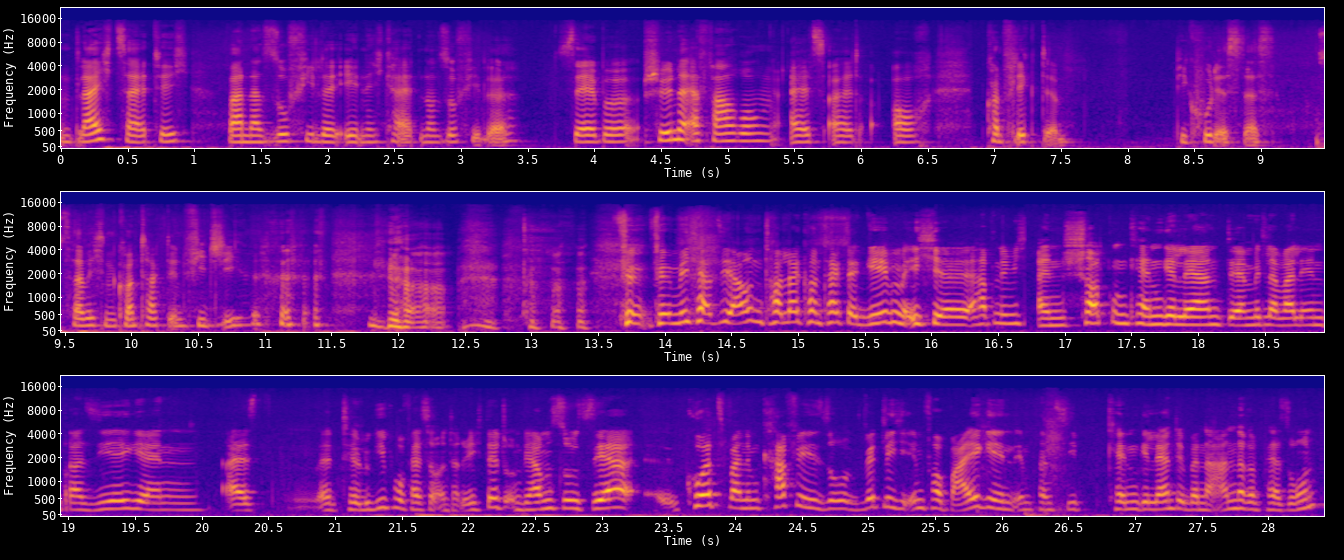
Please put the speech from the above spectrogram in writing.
Und gleichzeitig waren da so viele Ähnlichkeiten und so viele selbe schöne Erfahrungen als halt auch Konflikte. Wie cool ist das? Jetzt habe ich einen Kontakt in Fiji. ja. für, für mich hat sich auch ein toller Kontakt ergeben. Ich äh, habe nämlich einen Schotten kennengelernt, der mittlerweile in Brasilien als äh, Theologieprofessor unterrichtet und wir haben uns so sehr äh, kurz bei einem Kaffee so wirklich im Vorbeigehen im Prinzip kennengelernt über eine andere Person.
